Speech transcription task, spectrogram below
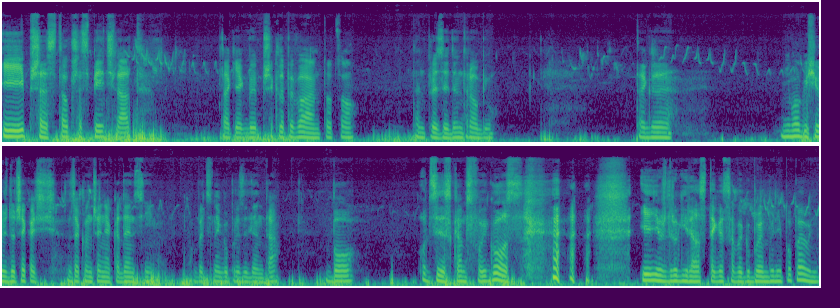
I przez to, przez 5 lat, tak jakby przyklepywałem to, co ten prezydent robił. Także nie mogę się już doczekać zakończenia kadencji obecnego prezydenta, bo odzyskam swój głos. I już drugi raz tego samego błędu nie popełnię.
